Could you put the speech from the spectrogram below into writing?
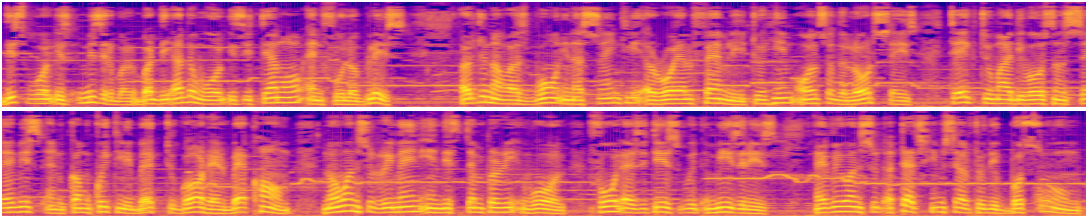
This world is miserable, but the other world is eternal and full of bliss. Arjuna was born in a saintly, a royal family. To him also the Lord says, Take to my devotion service and come quickly back to Godhead, back home. No one should remain in this temporary world, full as it is with miseries. Everyone should attach himself to the bosom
